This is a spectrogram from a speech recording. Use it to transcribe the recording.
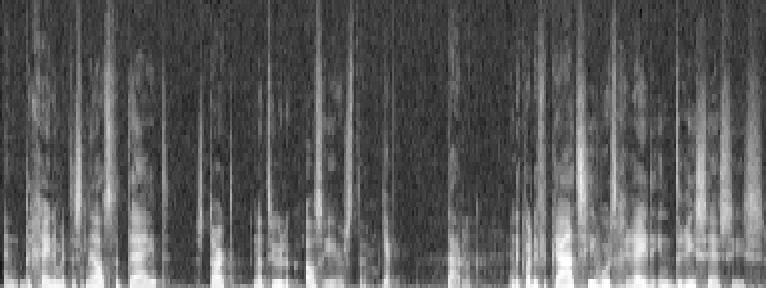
En degene met de snelste tijd start natuurlijk als eerste. Ja, duidelijk. En de kwalificatie wordt gereden in drie sessies.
